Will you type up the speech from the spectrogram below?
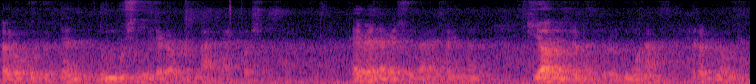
결국 끄끗한 눈부신 미래가 우리를 맞이할 것입니다. 대변혁의 순간에 서 있는 기업인들 모두를 응원합니다. 헤럴드 영리도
